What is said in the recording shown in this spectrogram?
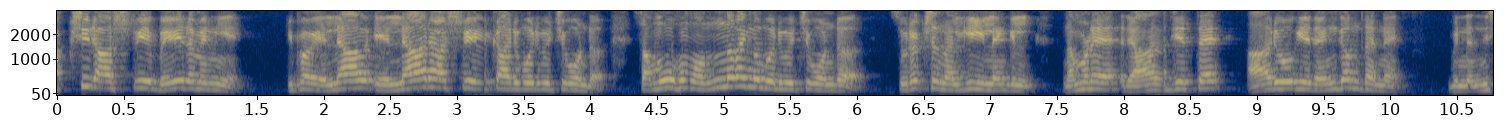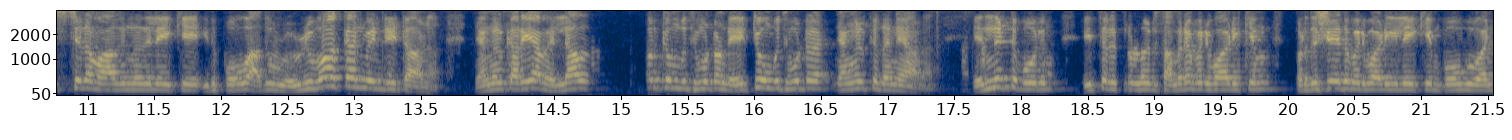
കക്ഷി രാഷ്ട്രീയ ഭേദമന്യേ ഇപ്പൊ എല്ലാ എല്ലാ രാഷ്ട്രീയക്കാരും ഒരുമിച്ചുകൊണ്ട് സമൂഹം ഒന്നടങ്കം ഒരുമിച്ചുകൊണ്ട് സുരക്ഷ നൽകിയില്ലെങ്കിൽ നമ്മുടെ രാജ്യത്തെ ആരോഗ്യ രംഗം തന്നെ പിന്നെ നിശ്ചലമാകുന്നതിലേക്ക് ഇത് പോകുക അത് ഒഴിവാക്കാൻ വേണ്ടിയിട്ടാണ്. ഞങ്ങൾക്കറിയാം എല്ലാവർക്കും ബുദ്ധിമുട്ടുണ്ട്. ഏറ്റവും ബുദ്ധിമുട്ട് ഞങ്ങൾക്ക് തന്നെയാണ്. എന്നിട്ട് പോലും ഇത്തരത്തിലുള്ള ഒരു സമര പരിപാടിക്കും പ്രതിഷേധ പരിപാടിയിലേക്കും പോകുവാൻ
